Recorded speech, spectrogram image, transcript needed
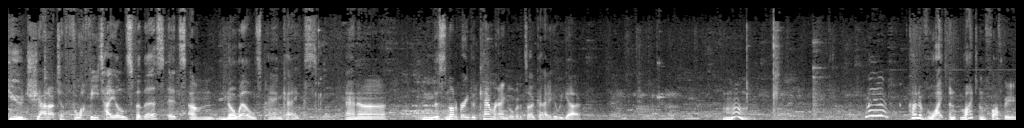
Huge shout out to Fluffy Tails for this. It's um Noelle's pancakes, and uh, this is not a very good camera angle, but it's okay. Here we go. Mmm. Kind of light and light and fluffy.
